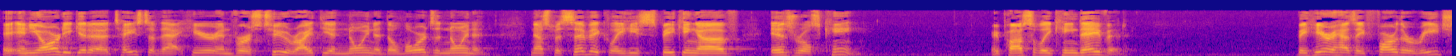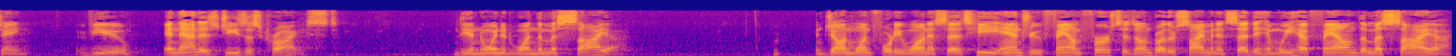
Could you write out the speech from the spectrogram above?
And you already get a taste of that here in verse 2, right? The anointed, the Lord's anointed. Now, specifically, he's speaking of Israel's king, or possibly King David. But here it has a farther reaching view and that is Jesus Christ, the anointed one, the Messiah. In John 1:41 it says he Andrew found first his own brother Simon and said to him we have found the Messiah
